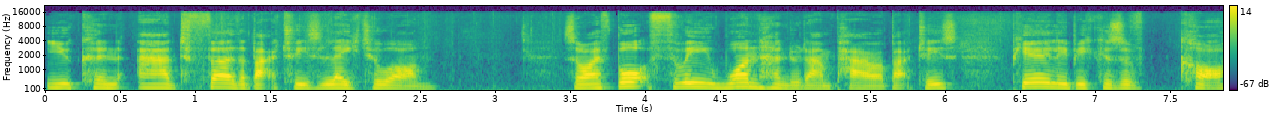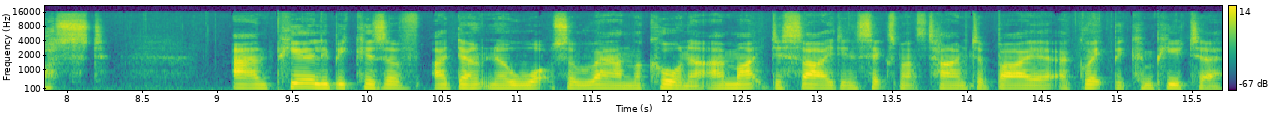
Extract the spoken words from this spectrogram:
you can add further batteries later on. So I've bought three 100 amp hour batteries purely because of cost and purely because of I don't know what's around the corner. I might decide in six months time to buy a, a great big computer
